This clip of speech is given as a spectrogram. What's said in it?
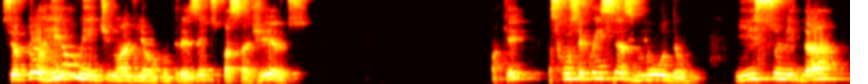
Se eu estou realmente num avião com 300 passageiros, ok? As consequências mudam. E isso me dá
